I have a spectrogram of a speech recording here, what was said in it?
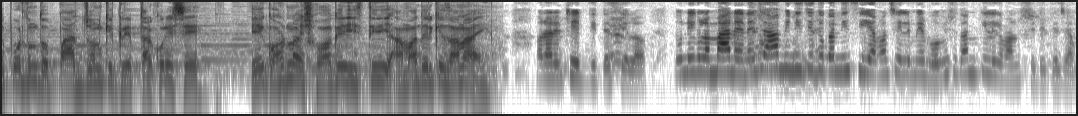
এ পর্যন্ত পাঁচজনকে গ্রেপ্তার করেছে। এই ঘটনায় সোহাগের স্ত্রী আমাদেরকে জানায় ওনারে ট্রেড দিতেছিল। তো উনি এগুলো মানে না যে আমি নিজে দোকান নিছি, আমার ছেলে মেয়ের ভবিষ্যৎ, আমি কি লেগে মানুষকে দিতে যাব?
